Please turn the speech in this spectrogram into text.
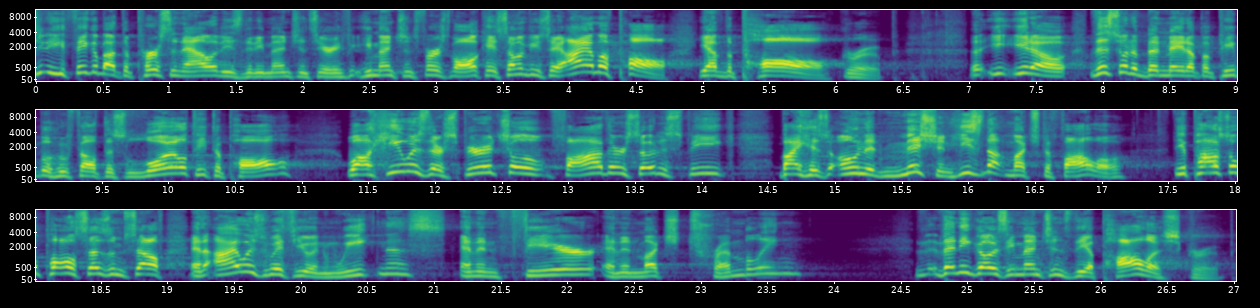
You know, you think about the personalities that he mentions here. He mentions, first of all, okay, some of you say, I am of Paul. You have the Paul group. Uh, you know, this would have been made up of people who felt this loyalty to Paul, while he was their spiritual father, so to speak, by his own admission, he's not much to follow. The Apostle Paul says himself, and I was with you in weakness and in fear and in much trembling. Then he goes, he mentions the Apollos group.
